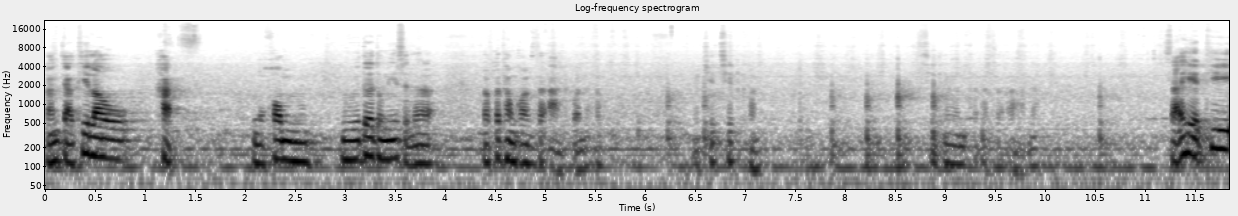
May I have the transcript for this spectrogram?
หลังจากที่เราขัดหัวคอมมอนิเตอร์ตรงนี้เสร็จแล้วเราก็ทำความสะอาดก่อนนะครับเช็ดเช็ดก่อนเช็ดให้มันสะอาดสะอาดนะสาเหตุที่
